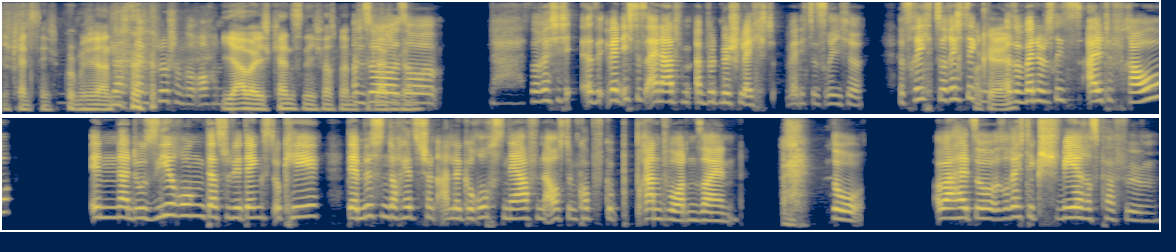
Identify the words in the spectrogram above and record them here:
ich kenn's nicht. Guck mich an. du hast ja im Flur schon gerochen. ja, aber ich kenn's nicht, was man damit Und so, so, ja, so richtig, also wenn ich das einatme, wird mir schlecht, wenn ich das rieche. Das riecht so richtig, Okay. also wenn du das riechst, alte Frau in einer Dosierung, dass du dir denkst, okay, der müssen doch jetzt schon alle Geruchsnerven aus dem Kopf gebrannt worden sein. So. Aber halt so, so richtig schweres Parfüm.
